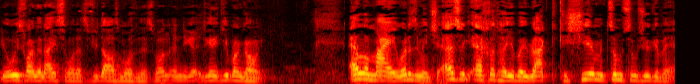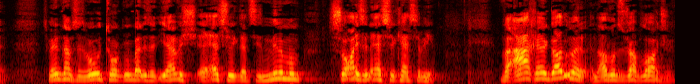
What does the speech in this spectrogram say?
you always find a nicer one that's a few dollars more than this one, and you're, going to keep on going. Elamai, what does it mean? So many times says what we're talking about is that you have a esrik that's the minimum size an esrik has to be. And the other ones drop larger.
